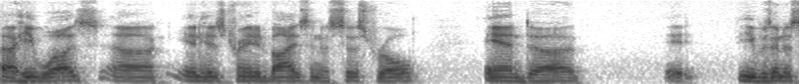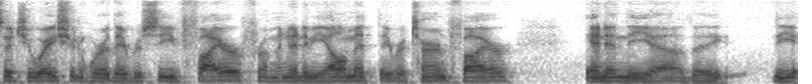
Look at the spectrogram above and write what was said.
Uh, he was uh, in his train, advise, and assist role, and uh, it, he was in a situation where they received fire from an enemy element. They returned fire, and in the uh, the the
